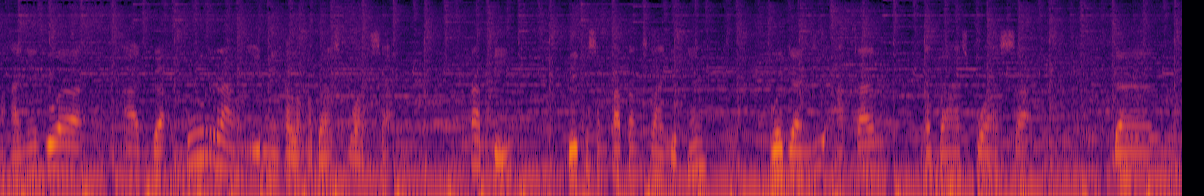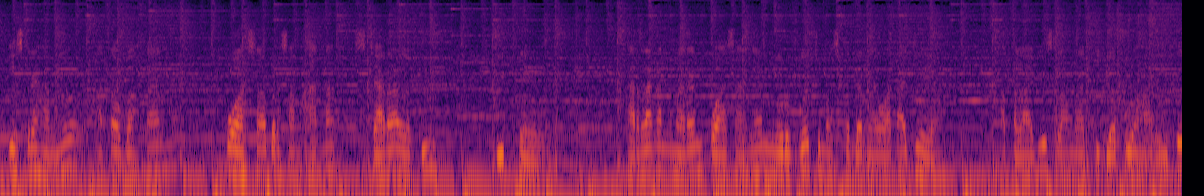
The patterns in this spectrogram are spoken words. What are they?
Makanya gue agak kurang ini kalau ngebahas puasa. Tapi di kesempatan selanjutnya gue janji akan ngebahas puasa dan istri hamil atau bahkan puasa bersama anak secara lebih detail. Karena kan kemarin puasanya menurut gue cuma sekedar lewat aja ya apalagi selama 30 hari itu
